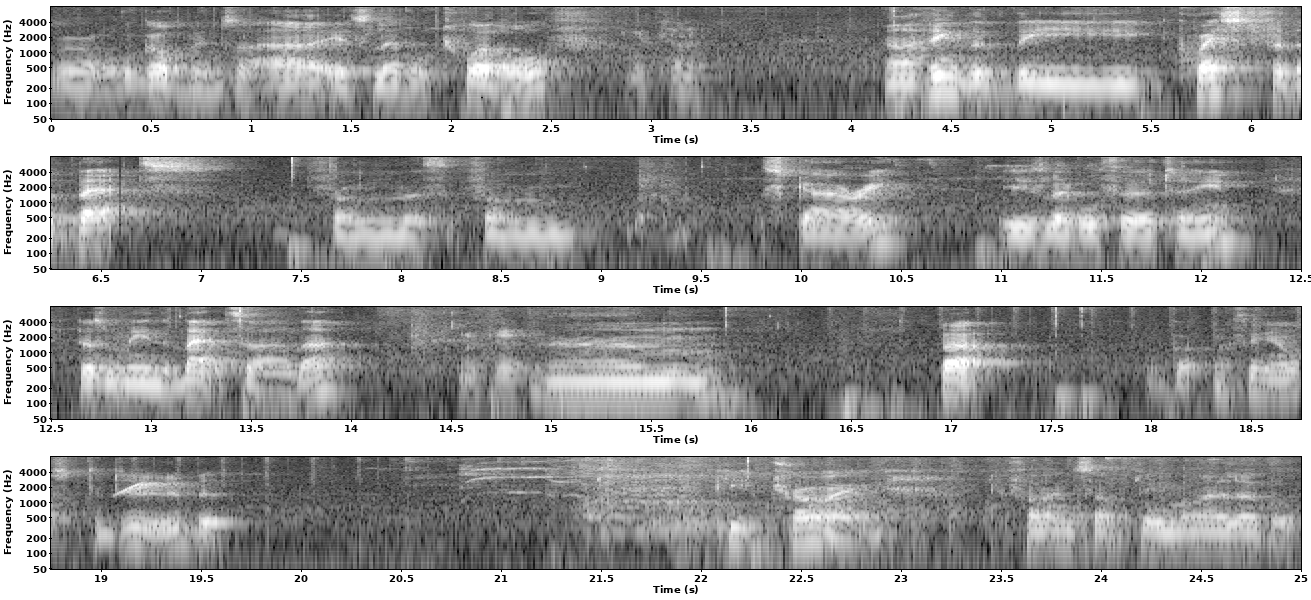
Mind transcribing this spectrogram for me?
where all the goblins are, it's level 12. okay. And I think that the quest for the bats from the, from Scary is level 13. Doesn't mean the bats are there. Okay. Um, but I've got nothing else to do but keep trying to find something my level.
